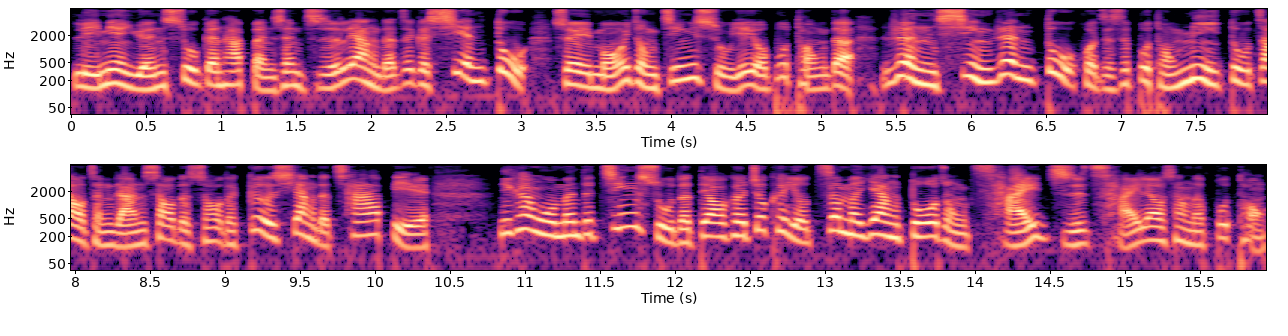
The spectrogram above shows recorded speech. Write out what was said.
里面元素跟它本身质量的这个限度，所以某一种金属也有不同的韧性、韧度，或者是不同密度，造成燃烧的时候的各项的差别。你看，我们的金属的雕刻就可以有这么样多种材质、材料上的不同，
